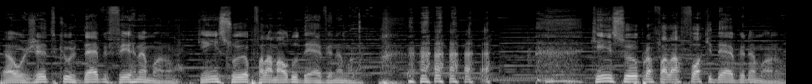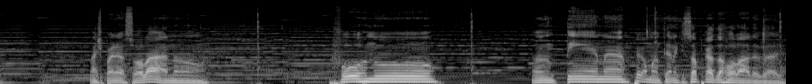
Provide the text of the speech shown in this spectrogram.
É o jeito que o Dev fez, né, mano? Quem sou eu pra falar mal do Dev, né, mano? Quem sou eu pra falar fuck Dev, né, mano? Mais painel solar? Não. Forno... Antena. Vou pegar uma antena aqui só por causa da rolada, velho.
